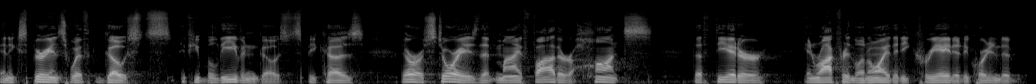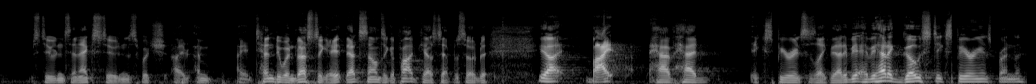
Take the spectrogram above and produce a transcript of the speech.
an experience with ghosts, if you believe in ghosts, because there are stories that my father haunts the theater in Rockford, Illinois, that he created, according to students and ex-students, which I, I'm, I intend to investigate. That sounds like a podcast episode, but yeah, I have had experiences like that. Have you, have you had a ghost experience, Brendan?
